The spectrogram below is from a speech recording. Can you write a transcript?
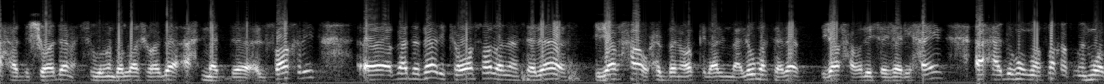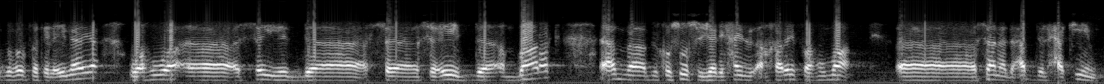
أحد الشهداء نحسبه عند الله شهداء أحمد الفاخري. بعد ذلك وصلنا ثلاث جرحى أحب أن أؤكد على المعلومة ثلاث جرحى وليس جارحين أحدهما فقط من هو بغرفة العناية وهو السيد سعيد مبارك. أما بخصوص الجارحين الآخرين فهما سند عبد الحكيم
